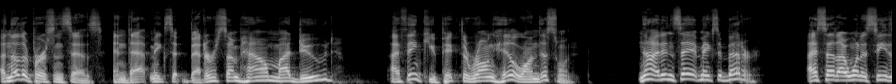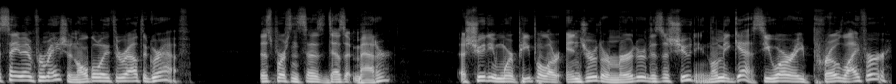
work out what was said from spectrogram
Another person says, and that makes it better somehow, my dude? I think you picked the wrong hill on this one. No, I didn't say it makes it better. I said I want to see the same information all the way throughout the graph. This person says, does it matter? A shooting where people are injured or murdered is a shooting. Let me guess, you are a pro lifer?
